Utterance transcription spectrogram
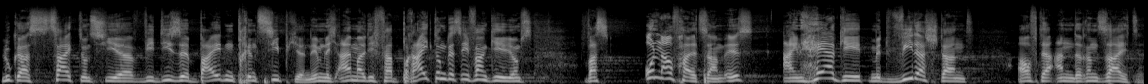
Lukas zeigt uns hier, wie diese beiden Prinzipien, nämlich einmal die Verbreitung des Evangeliums, was unaufhaltsam ist, einhergeht mit Widerstand auf der anderen Seite.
